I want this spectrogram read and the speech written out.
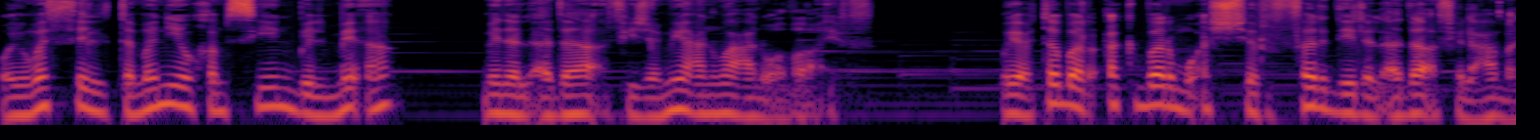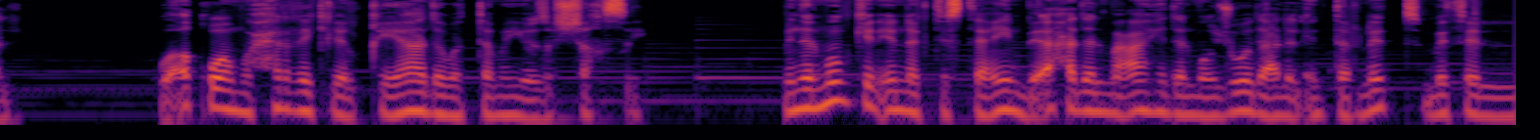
ويمثل 58% من الأداء في جميع أنواع الوظائف ويعتبر أكبر مؤشر فردي للأداء في العمل. وأقوى محرك للقيادة والتميز الشخصي من الممكن إنك تستعين بأحد المعاهد الموجودة على الإنترنت مثل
